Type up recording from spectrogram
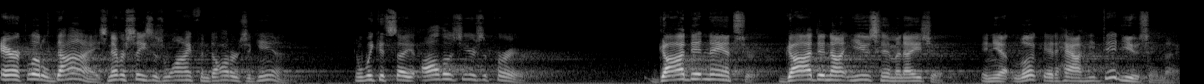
Eric Liddell dies, never sees his wife and daughters again. And we could say all those years of prayer, God didn't answer. God did not use him in Asia. And yet, look at how he did use him there.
